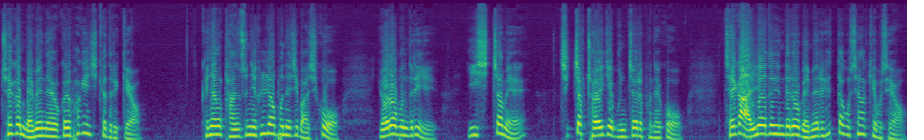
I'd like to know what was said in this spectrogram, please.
최근 매매 내역을 확인시켜 드릴게요. 그냥 단순히 흘려보내지 마시고 여러분들이 이 시점에 직접 저에게 문자를 보내고 제가 알려드린 대로 매매를 했다고 생각해 보세요.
